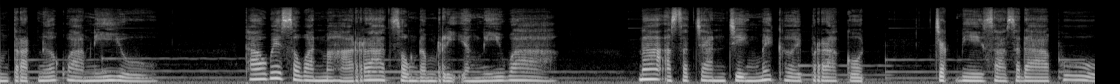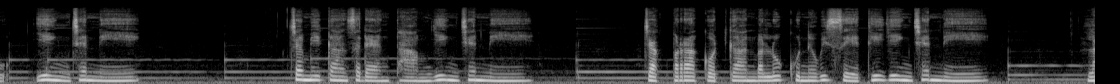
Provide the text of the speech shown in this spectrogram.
มตรัสเนื้อความนี้อยู่ท้าวเวสสวรรณมหาราชทรงดำริอย่างนี้ว่า น่าอัศจรรย์จริงไม่เคยปรากฏจะมีศาสดาผู้ยิ่งเช่นนี้ จะมีการแสดงธรรมยิ่งเช่นนี้จากปรากฏการบรรลุคุณวิเศษที่ยิ่งเช่นนี้ล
